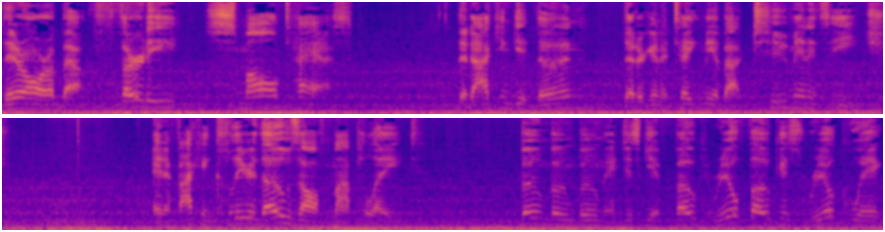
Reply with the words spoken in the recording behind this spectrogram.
there are about 30 small tasks that I can get done that are going to take me about two minutes each. And if I can clear those off my plate, boom, boom, boom, and just get folk, real focused, real quick,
